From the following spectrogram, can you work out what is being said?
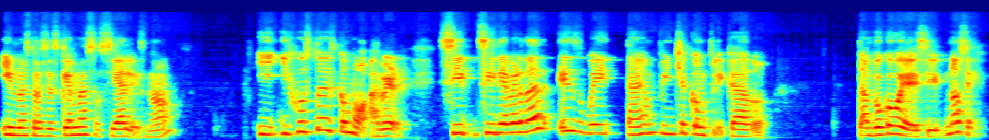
y nuestros esquemas sociales, ¿no? Y, y justo es como, a ver, si, si de verdad es, güey, tan pinche complicado, tampoco voy a decir, no sé,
